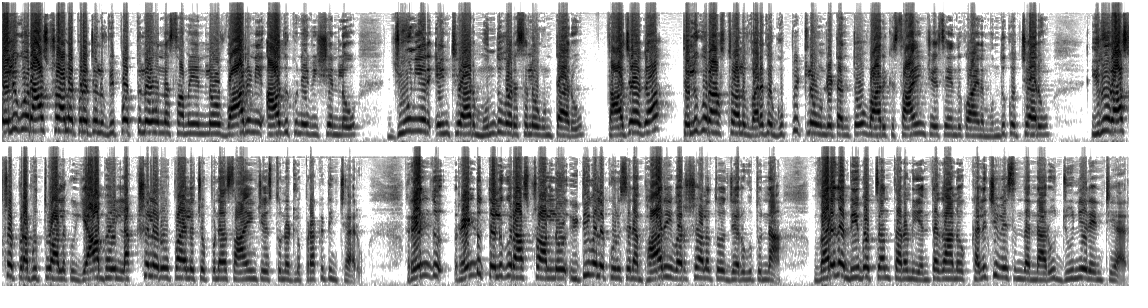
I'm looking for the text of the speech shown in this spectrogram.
తెలుగు రాష్ట్రాల ప్రజలు విపత్తులో ఉన్న సమయంలో వారిని ఆదుకునే విషయంలో జూనియర్ ఎన్టీఆర్ ముందు వరుసలో ఉంటారు. తాజాగా తెలుగు రాష్ట్రాలు వరద గుప్పిట్లో ఉండటంతో వారికి సాయం చేసేందుకు ఆయన ముందుకొచ్చారు. ఇరు రాష్ట్ర ప్రభుత్వాలకు యాభై లక్షల రూపాయల చొప్పున సాయం చేస్తున్నట్లు ప్రకటించారు. రెండు రెండు తెలుగు రాష్ట్రాల్లో ఇటీవల కురిసిన భారీ వర్షాలతో జరుగుతున్న వరద బీభత్సం తనను ఎంతగానో కలిచివేసిందన్నారు జూనియర్ ఎన్టీఆర్.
